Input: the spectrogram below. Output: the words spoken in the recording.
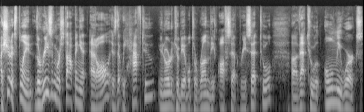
I should explain, the reason we're stopping it at all is that we have to in order to be able to run the offset reset tool. Uh, that tool only works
